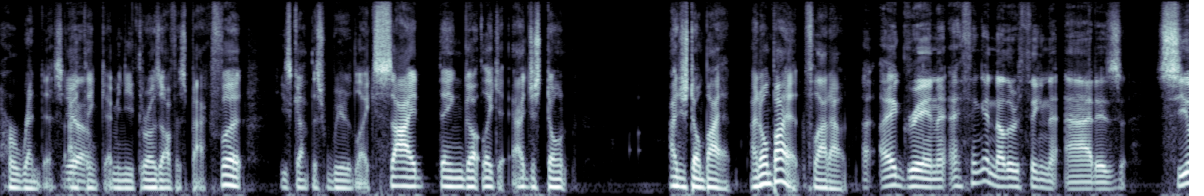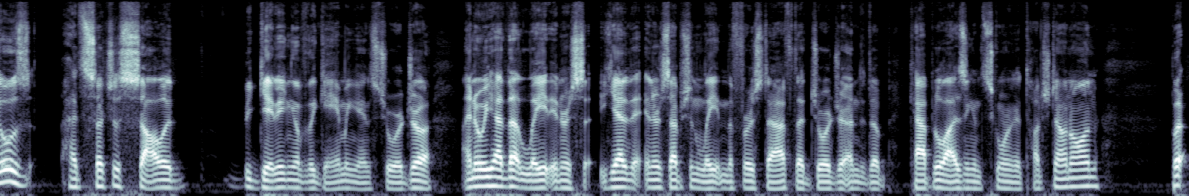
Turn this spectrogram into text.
horrendous. Yeah. I think I mean he throws off his back foot. He's got this weird like side thing go like I just don't I just don't buy it. I don't buy it flat out. I, agree, and I- I think another thing to add is Seals had such a solid beginning of the game against Georgia. I know he had that late interce- he had an interception late in the first half that Georgia ended up capitalizing and scoring a touchdown on. But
